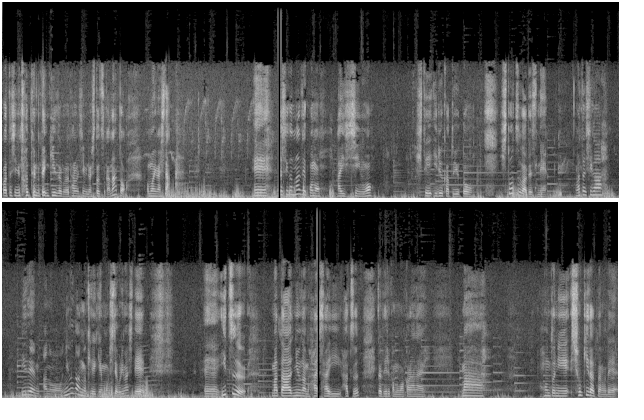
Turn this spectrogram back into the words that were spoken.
私にとっての転勤族の楽しみの一つかなと思いました、えー、私がなぜこの配信をしているかというと一つはですね私が以前あの乳がんの経験もしておりまして、えー、いつまた乳がんの再発が出るかもわからない。まあ本当に初期だったので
